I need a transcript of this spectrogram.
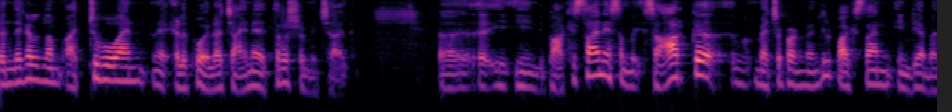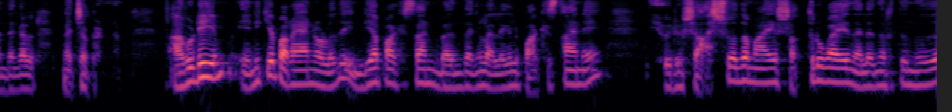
ബന്ധങ്ങൾ നം അറ്റുപോകാൻ എളുപ്പമല്ല. ചൈന എത്ര ശ്രമിച്ചാലും. ഈ പാകിസ്ഥാനെ സംബന്ധി സാർക്ക് മെച്ചപ്പെടണമെങ്കിൽ പാകിസ്ഥാൻ ഇന്ത്യ ബന്ധങ്ങൾ മെച്ചപ്പെടണം. അവിടെയും എനിക്ക് പറയാനുള്ളത് ഇന്ത്യ പാകിസ്ഥാൻ ബന്ധങ്ങൾ അല്ലെങ്കിൽ പാകിസ്ഥാനെ ഒരു ശാശ്വതമായ ശത്രുവായി നിലനിർത്തുന്നത്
